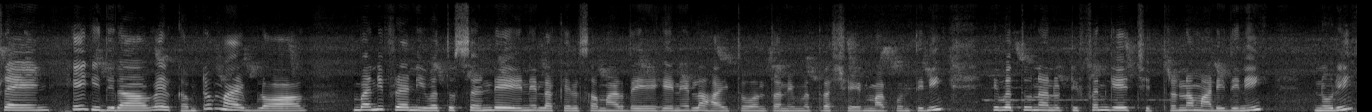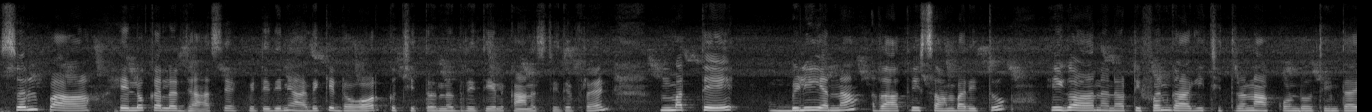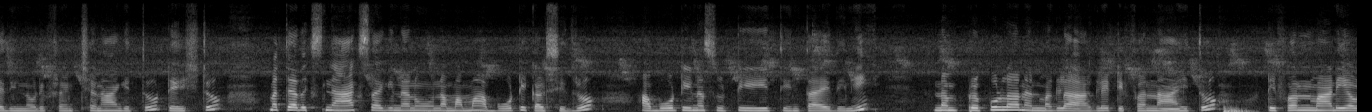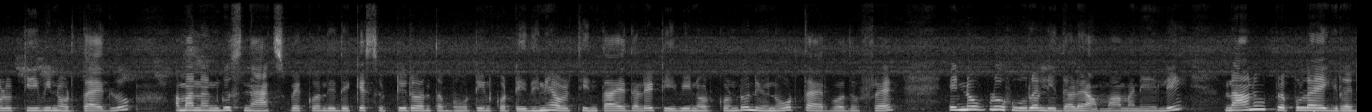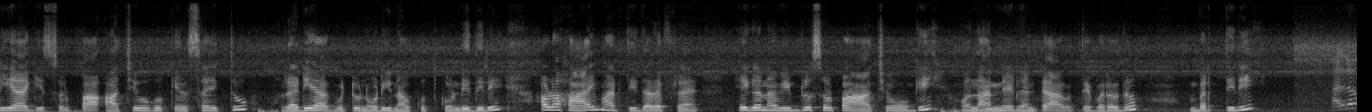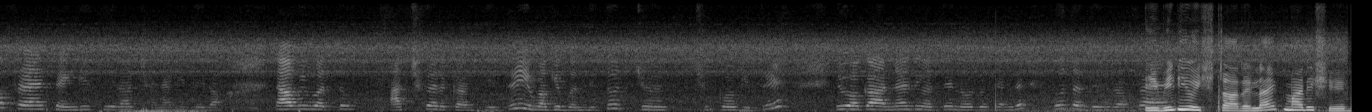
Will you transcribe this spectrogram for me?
Friend ಹೇಗಿದ್ದೀರಾ? Welcome to my blog ಬನ್ನಿ friend ಇವತ್ತು ಸಂಡೇ ಏನೆಲ್ಲ ಕೆಲಸ ಮಾಡಿದೆ, ಏನೆಲ್ಲ ಆಯಿತು ಅಂತ ನಿಮ್ಮ ಹತ್ರ ಶೇರ್ ಮಾಡ್ಕೊತೀನಿ. ಇವತ್ತು ನಾನು ಟಿಫನ್ಗೆ ಚಿತ್ರಾನ್ನ ಮಾಡಿದ್ದೀನಿ. ನೋಡಿ, ಸ್ವಲ್ಪ ಯೆಲ್ಲೋ ಕಲರ್ ಜಾಸ್ತಿ ಹಾಕ್ಬಿಟ್ಟಿದ್ದೀನಿ. ಅದಕ್ಕೆ ಡಾರ್ಕ್ ಚಿತ್ರಾನ್ನದ ರೀತಿಯಲ್ಲಿ ಕಾಣಿಸ್ತಿದೆ ಫ್ರೆಂಡ್ ಮತ್ತು ಬಿಳಿಯನ್ನು ರಾತ್ರಿ ಸಾಂಬಾರಿತ್ತು ಈಗ ನಾನು ಟಿಫನ್ಗಾಗಿ ಚಿತ್ರಾನ್ನ ಹಾಕ್ಕೊಂಡು ತಿಂತಾಯಿದ್ದೀನಿ ನೋಡಿ ಫ್ರೆಂಡ್ ಚೆನ್ನಾಗಿತ್ತು ಟೇಸ್ಟು ಮತ್ತು ಅದಕ್ಕೆ ಸ್ನ್ಯಾಕ್ಸ್ ಆಗಿ ನಾನು ನಮ್ಮಮ್ಮ ಬೋಟಿ ಕಳಿಸಿದ್ರು. ಆ ಬೋಟಿನ ಸುಟ್ಟಿ ತಿಂತಾಯಿದ್ದೀನಿ ನಮ್ಮ ಪ್ರಫುಲ್ಲ ನನ್ನ ಮಗಳ ಆಗಲೇ ಟಿಫನ್ ಆಯಿತು. ಟಿಫನ್ ಮಾಡಿ ಅವಳು ಟಿ ವಿ ನೋಡ್ತಾಯಿದ್ಲು ಅಮ್ಮ, ನನಗೂ ಸ್ನ್ಯಾಕ್ಸ್ ಬೇಕು ಅಂದಿದ್ದಕ್ಕೆ ಸುಟ್ಟಿರೋ ಅಂಥ ಬೋಟಿನ ಕೊಟ್ಟಿದ್ದೀನಿ. ಅವಳು ತಿಂತಾ ಇದ್ದಾಳೆ, ಟಿ ವಿ ನೋಡಿಕೊಂಡು. ನೀವು ನೋಡ್ತಾ ಇರ್ಬೋದು ಫ್ರೆಂಡ್ ಇನ್ನೊಬ್ಬಳು ಊರಲ್ಲಿದ್ದಾಳೆ ಅಮ್ಮ ಮನೆಯಲ್ಲಿ. ನಾನು ಪ್ರಫುಲ್ಲ ಈಗ ರೆಡಿಯಾಗಿ ಸ್ವಲ್ಪ ಆಚೆ ಹೋಗೋ ಕೆಲಸ ಇತ್ತು. ರೆಡಿ ಆಗಿಬಿಟ್ಟು ನೋಡಿ ನಾವು ಕೂತ್ಕೊಂಡಿದ್ದೀರಿ. ಅವಳು ಹಾಯ್ ಮಾಡ್ತಿದ್ದಾಳೆ ಫ್ರೆಂಡ್. ಈಗ ನಾವಿಬ್ಬರು ಸ್ವಲ್ಪ ಆಚೆ ಹೋಗಿ ಒಂದು ಹನ್ನೆರಡು ಗಂಟೆ ಆಗುತ್ತೆ ಬರೋದು. ಬರ್ತೀರಿ? ಹಲೋ ಫ್ರೆಂಡ್ಸ್ ಹೆಂಗಿದ್ದೀರಾ? ಚೆನ್ನಾಗಿದ್ದೀರಾ? ನಾವಿವತ್ತು ಇವಾಗ ಬಂದಿತ್ತು ಇವಾಗ ಹನ್ನೆರಡು ಗಂಟೆ ನೋಡ್ಬೇಕಂದ್ರೆ ಈ ವಿಡಿಯೋ ಇಷ್ಟ ಆದರೆ ಲೈಕ್ ಮಾಡಿ ಶೇರ್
